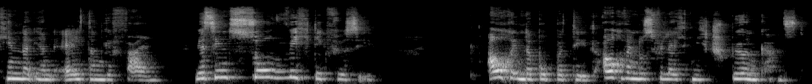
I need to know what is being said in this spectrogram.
Kinder ihren Eltern gefallen. Wir sind so wichtig für sie. Auch in der Pubertät, auch wenn du es vielleicht nicht spüren kannst.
